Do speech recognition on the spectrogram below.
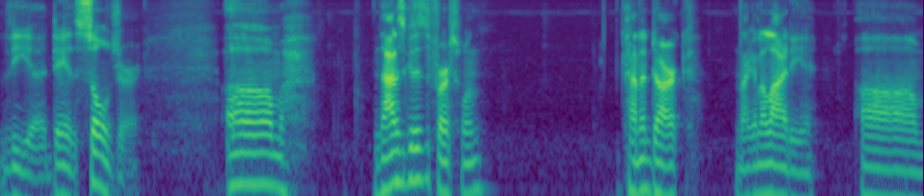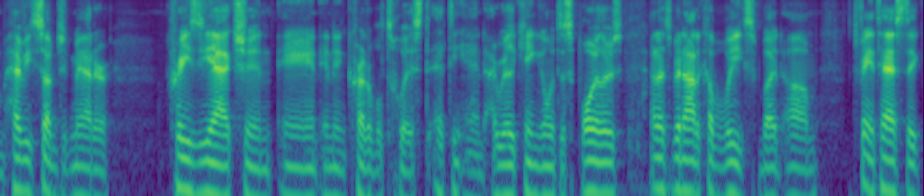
the uh, Day of the Soldier. Um, not as good as the first one. Kind of dark. Not gonna lie to you um, heavy subject matter, crazy action, and an incredible twist at the end. I really can't go into spoilers. I know it's been out a couple weeks, but um, it's fantastic.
